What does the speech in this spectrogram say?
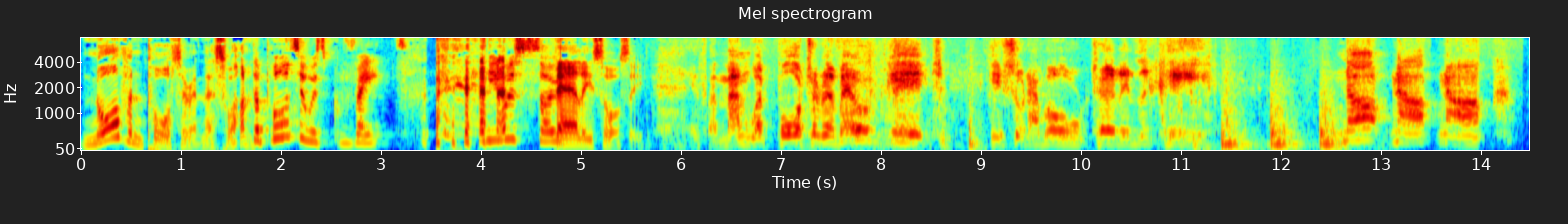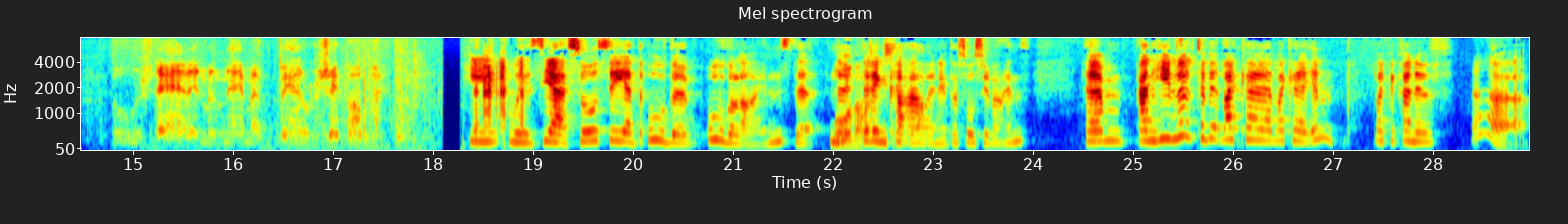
Northern porter in this one. The porter was great. he was so Fairly saucy. If a man were porter of hell-gate, he should have old turning the key. Knock, knock, knock. Who's there in the name of Beelzebub? he was yeah saucy at the, all the all the lines that no, All the they didn't cut out want. any of the saucy lines um and he looked a bit like a like a imp like a kind of Ah.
